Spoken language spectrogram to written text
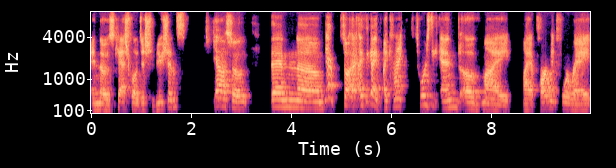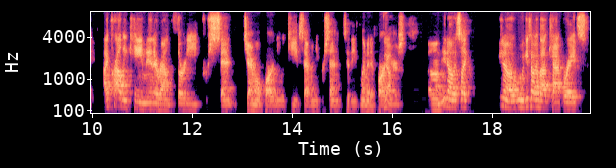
in those cash flow distributions. Yeah, so then, um, yeah, so I, I think I, I kind of, towards the end of my my apartment foray, I probably came in around 30% general partner would keep 70% to the limited partners. Yeah. Um, you know, it's like, you know, we can talk about cap rates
